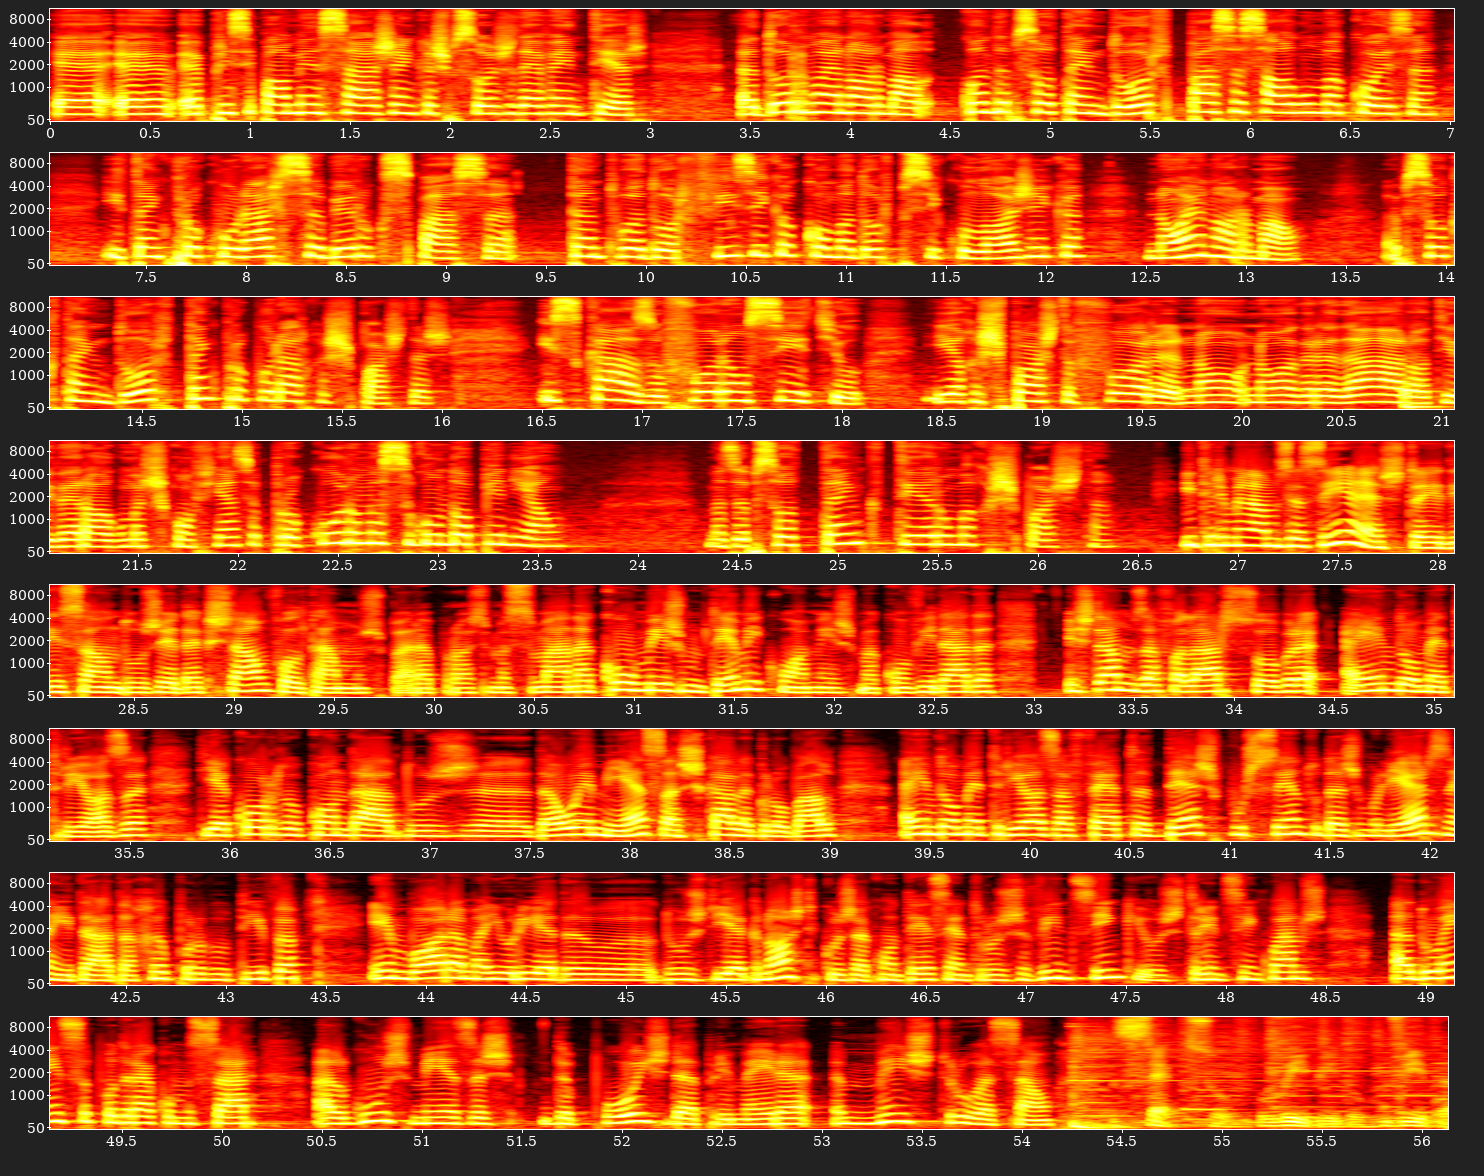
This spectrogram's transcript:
é, é, é a principal mensagem que as pessoas devem ter. A dor não é normal. Quando a pessoa tem dor, passa-se alguma coisa e tem que procurar saber o que se passa. Tanto a dor física como a dor psicológica não é normal. A pessoa que tem dor tem que procurar respostas. E se caso for a um sítio e a resposta for não, não agradar ou tiver alguma desconfiança, procura uma segunda opinião. Mas a pessoa tem que ter uma resposta. E terminamos assim esta edição do G da Questão. Voltamos para a próxima semana com o mesmo tema e com a mesma convidada. Estamos a falar sobre a endometriose. De acordo com dados eh, da OMS, à escala global, a endometriose afeta 10% das mulheres em idade reprodutiva, embora a maioria de, dos diagnósticos aconteça entre os 25 e os 35 anos, a doença poderá começar alguns meses depois da primeira menstruação. Sexo, líbido, vida,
